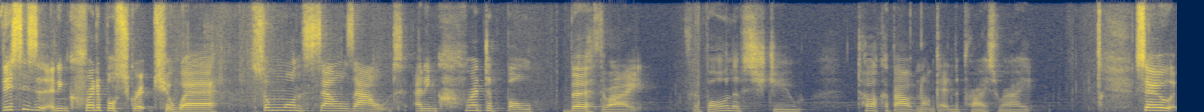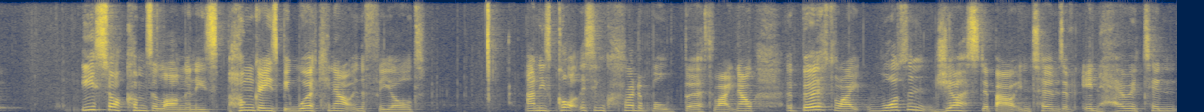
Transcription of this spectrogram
This is an incredible scripture where someone sells out an incredible birthright for a bowl of stew. Talk about not getting the price right. So Esau comes along and he's hungry, he's been working out in the field, and he's got this incredible birthright. Now, a birthright wasn't just about in terms of inheriting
